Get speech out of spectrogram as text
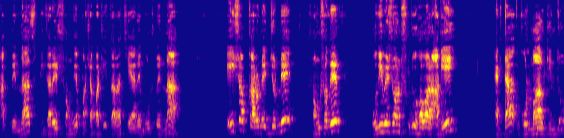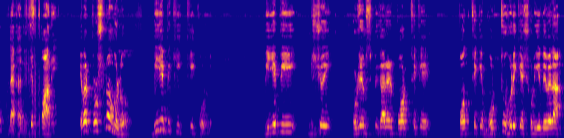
থাকবেন না, স্পিকারের সঙ্গে পাশাপাশি তারা চেয়ারে বসবেন না। এই সব কারণের জন্যে সংসদের অধিবেশন শুরু হওয়ার আগেই একটা গোলমাল কিন্তু দেখা দিতে পারে। এবার প্রশ্ন হলো, বিজেপি কি কি করবে? বিজেপি নিশ্চয়ই প্রোটেম স্পিকারের পর থেকে, পদ থেকে ভর্তুহরিকে সরিয়ে দেবে না।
